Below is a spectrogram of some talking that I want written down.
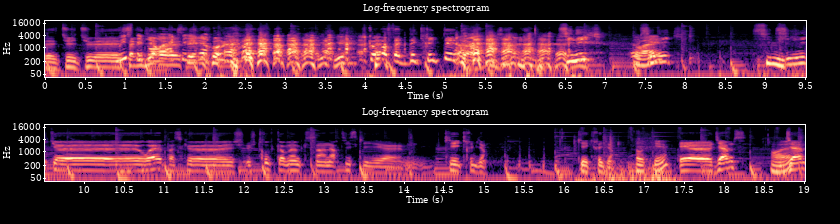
Euh, Tu, tu, euh, Oui, ça c'était veut dire. pour euh, accélérer fais- un peu le- Je commence à te décrypter, toi. Cynique. Ouais. Cynique. Cynique. Cynique, euh, ouais, parce que je, je trouve quand même que c'est un artiste qui, euh, qui écrit bien. Qui écrit bien. Ok. Et euh, Diams, Ouais. Diams,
